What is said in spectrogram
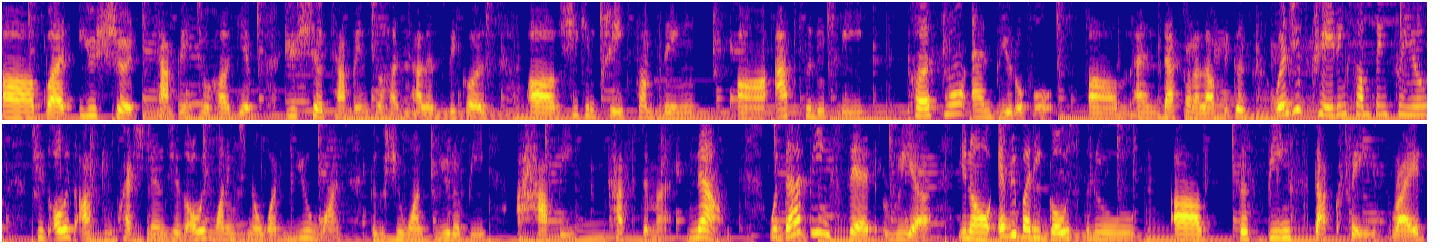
Uh, but you should tap into her gifts. You should tap into her talents because uh, she can create something uh, absolutely personal and beautiful. Um, and that's what I love because when she's creating something for you, she's always asking questions. She's always wanting to know what you want because she wants you to be a happy customer. Now, with that being said, Ria, you know, everybody goes through uh, this being stuck phase, right?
